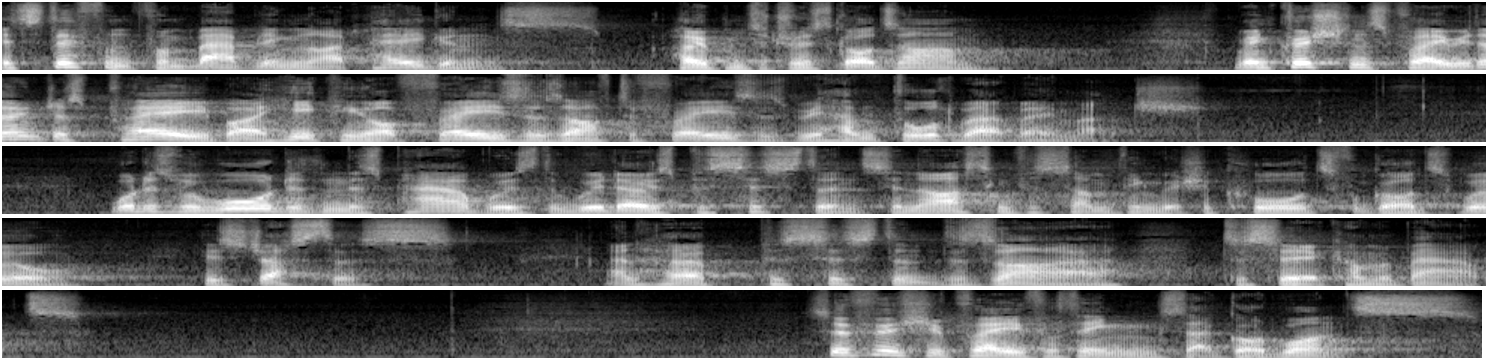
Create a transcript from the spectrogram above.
It's different from babbling like pagans, hoping to twist God's arm. When Christians pray, we don't just pray by heaping up phrases after phrases we haven't thought about very much. What is rewarded in this parable is the widow's persistence in asking for something which accords for God's will, his justice, and her persistent desire to see it come about. So, if we should pray for things that God wants,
